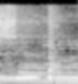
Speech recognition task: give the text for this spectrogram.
Special.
